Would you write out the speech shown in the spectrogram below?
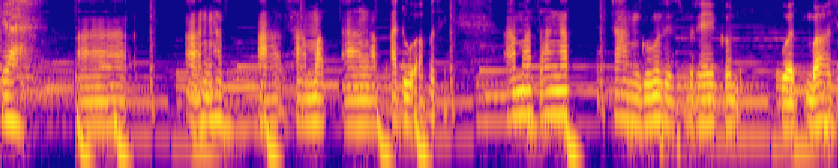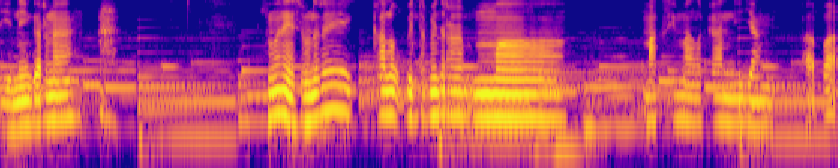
Ya uh, sangat uh, sangat sangat aduh apa sih? Amat sangat canggung sih sebenarnya buat bahas ini karena gimana ya sebenarnya kalau pinter-pinter memaksimalkan yang apa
